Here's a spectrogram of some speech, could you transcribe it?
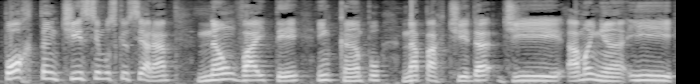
importantíssimos que o Ceará não vai ter em campo na partida de amanhã. E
